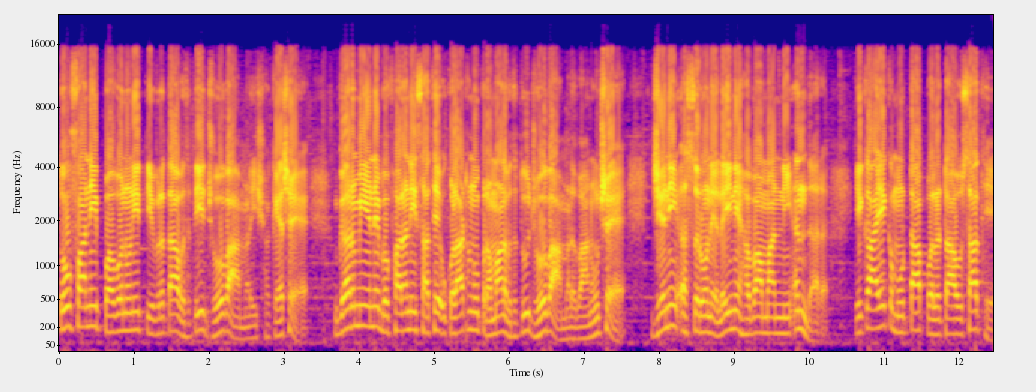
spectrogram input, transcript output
તોફાની પવનોની તીવ્રતા વધતી જોવા મળી શકે છે. ગરમી અને બફારાની સાથે ઉકળાટનું પ્રમાણ વધતું જોવા મળવાનું છે. જેની અસરોને લઈને હવામાનની અંદર એકાએક મોટા પલટાવ સાથે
